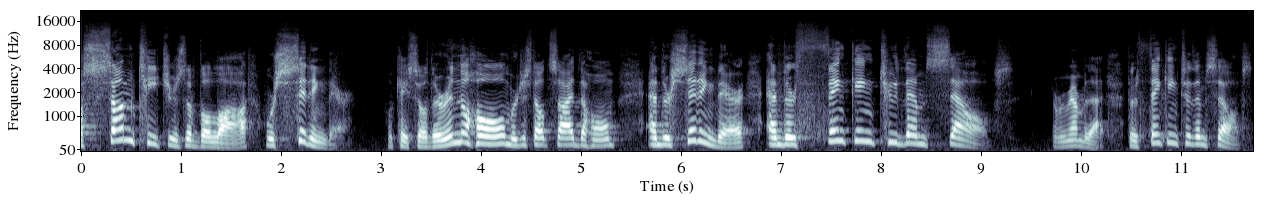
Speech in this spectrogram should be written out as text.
some teachers of the law were sitting there. Okay, so they're in the home or just outside the home, and they're sitting there and they're thinking to themselves. Remember that. They're thinking to themselves,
